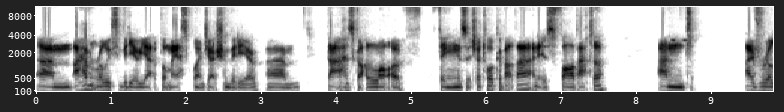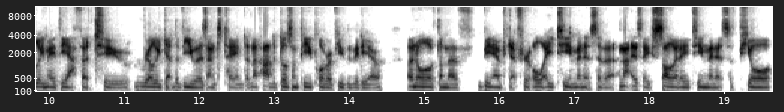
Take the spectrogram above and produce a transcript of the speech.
Um, I haven't released a video yet, but my SQL injection video um, that has got a lot of things which I talk about that, and it is far better. And I've really made the effort to really get the viewers entertained. And I've had a dozen people review the video, and all of them have been able to get through all 18 minutes of it. And that is a solid 18 minutes of pure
